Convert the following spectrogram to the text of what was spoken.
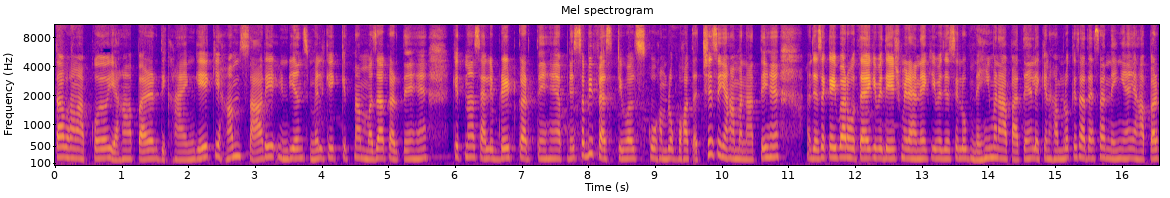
तब हम आपको यहाँ पर दिखाएँगे कि हम सारे इंडियंस मिल के कितना मज़ा करते हैं, कितना सेलिब्रेट करते हैं, अपने सभी फेस्टिवल्स को हम लोग बहुत अच्छे से यहाँ मनाते हैं। जैसे कई बार होता है कि विदेश में रहने की वजह से लोग नहीं मना पाते हैं, लेकिन हम लोग के साथ ऐसा नहीं है। यहाँ पर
